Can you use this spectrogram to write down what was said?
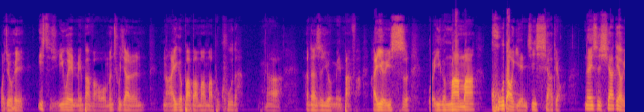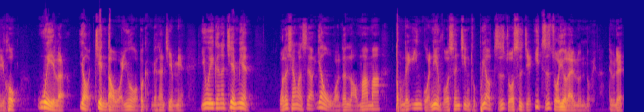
我就会一直因为没办法，我们出家人哪一个爸爸妈妈不哭的啊？啊！但是又没办法。还有一次，我一个妈妈哭到眼睛瞎掉，那一次瞎掉以后，为了要见到我，因为我不敢跟他见面。因为跟他见面，我的想法是要要我的老妈妈懂得因果、念佛、生净土，不要执着世间，一执着又来轮回了，对不对？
